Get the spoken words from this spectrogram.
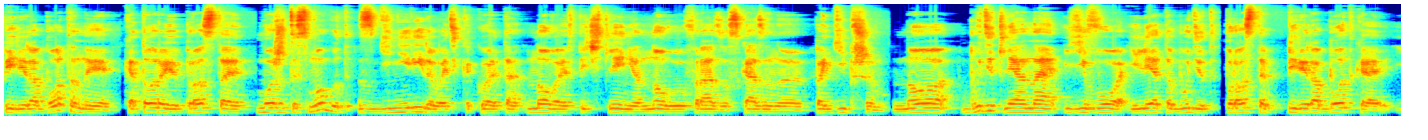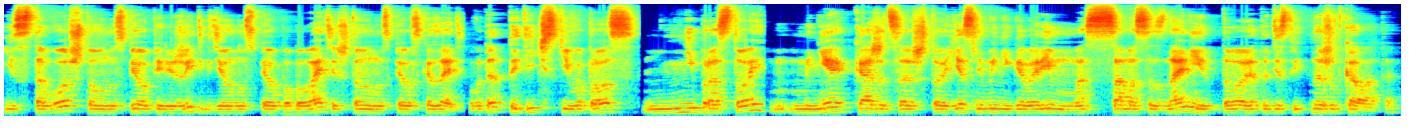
переработанные, которые просто, может, и смогут сгенерировать какое-то новое впечатление, новую фразу, сказанную погибшим, но будет ли она его, или это будет просто переработка из того, что он успел пережить, где он успел побывать и что он успел сказать. Вот этот этический вопрос непростой. Мне кажется, что если мы не говорим о самосознании, то это действительно жутковато.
